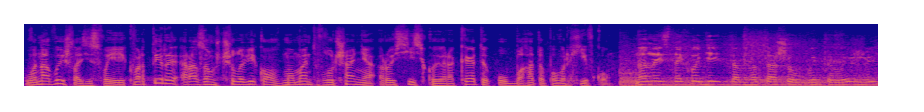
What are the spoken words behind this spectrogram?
Вона вийшла зі своєї квартири разом з чоловіком в момент влучання російської ракети у багатоповерхівку. На низ не ходіть, там Наташа вбита лежить.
